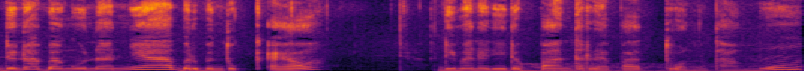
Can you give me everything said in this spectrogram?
Denah bangunannya berbentuk L, di mana di depan terdapat ruang tamu,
